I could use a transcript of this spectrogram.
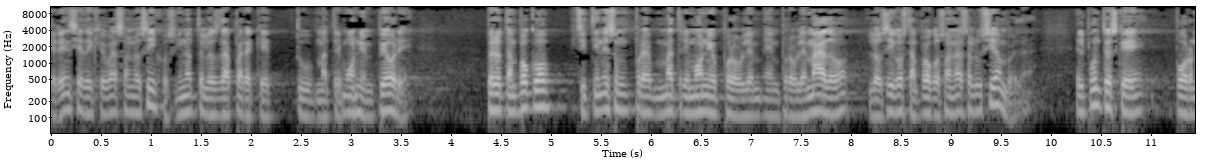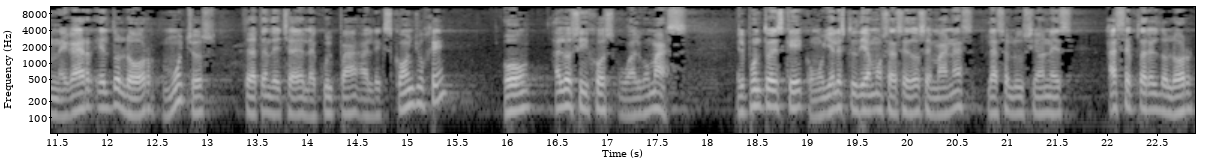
Herencia de Jehová son los hijos y no te los da para que tu matrimonio empeore. Pero tampoco, si tienes un matrimonio problemado, los hijos tampoco son la solución, ¿verdad? El punto es que por negar el dolor, muchos tratan de echarle la culpa al excónyuge o a los hijos o algo más. El punto es que, como ya lo estudiamos hace dos semanas, la solución es aceptar el dolor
